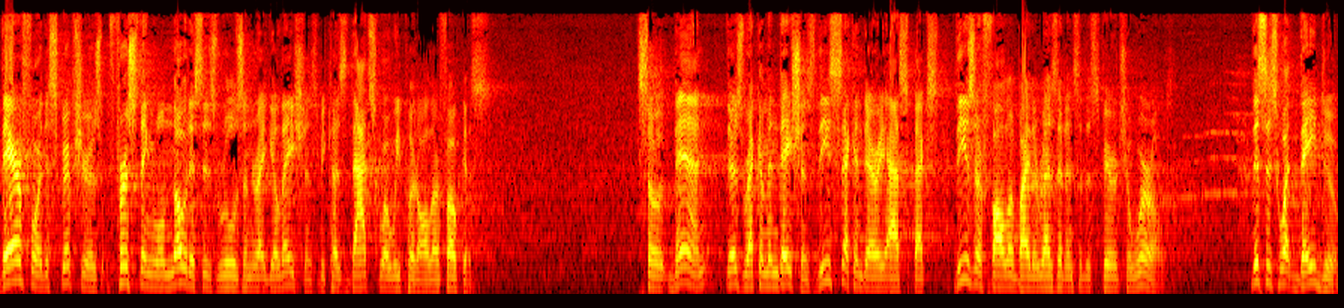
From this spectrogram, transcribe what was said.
Therefore, the scriptures, first thing we'll notice is rules and regulations because that's where we put all our focus. So then there's recommendations. These secondary aspects, these are followed by the residents of the spiritual world. This is what they do.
